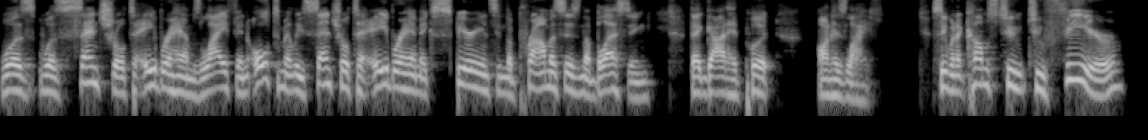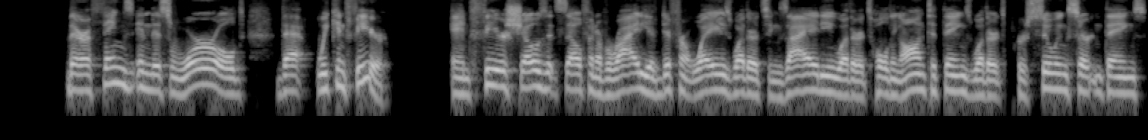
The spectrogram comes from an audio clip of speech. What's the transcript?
was was central to Abraham's life and ultimately central to Abraham experiencing the promises and the blessing that God had put on his life. See, when it comes to to fear, there are things in this world that we can fear. And fear shows itself in a variety of different ways, whether it's anxiety, whether it's holding on to things, whether it's pursuing certain things.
